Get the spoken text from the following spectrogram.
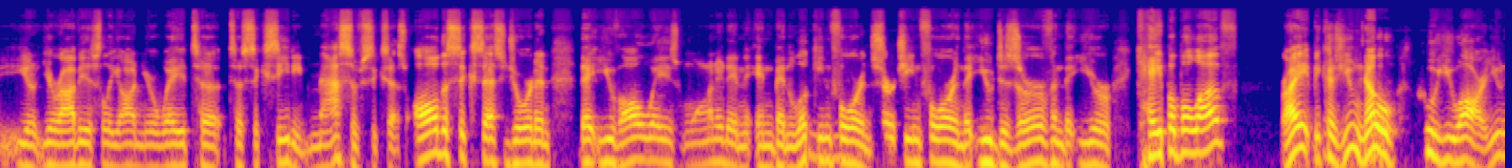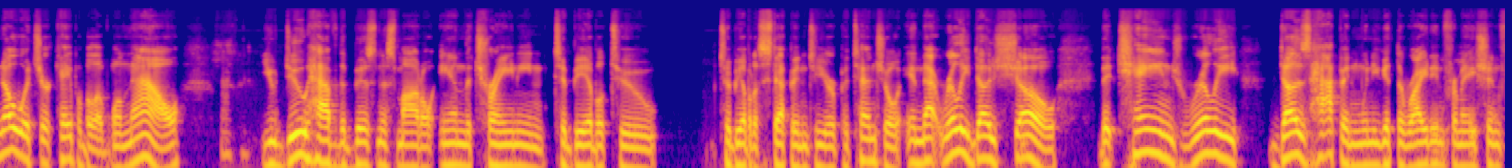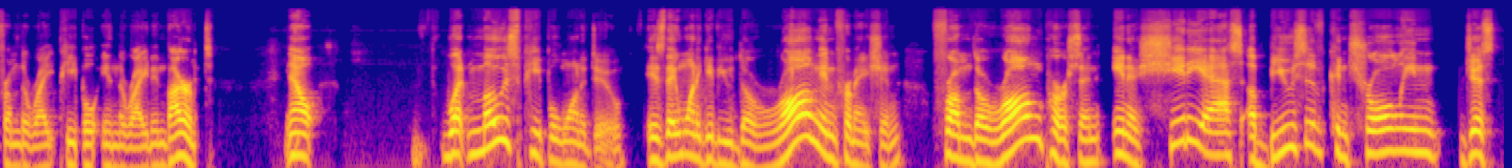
you know you're obviously on your way to to succeeding massive success. All the success jordan that you've always wanted and, and been looking mm-hmm. for and searching for and that you deserve and that you're capable of right? Because you know who you are. You know what you're capable of. Well now you do have the business model and the training to be able to to be able to step into your potential. And that really does show that change really does happen when you get the right information from the right people in the right environment now what most people want to do is they want to give you the wrong information from the wrong person in a shitty ass abusive controlling just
